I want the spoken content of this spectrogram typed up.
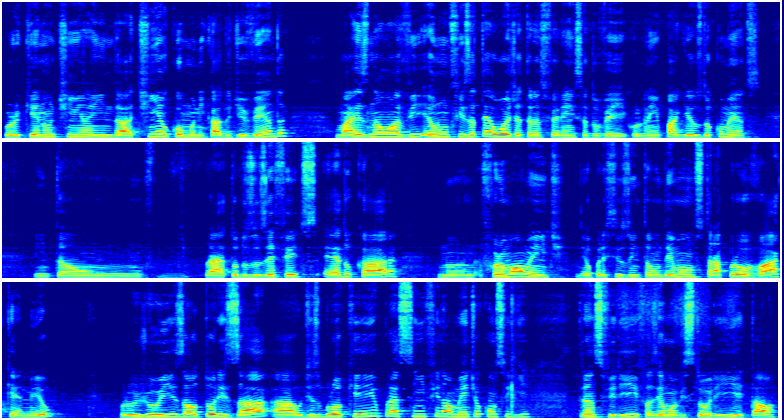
porque não tinha ainda tinha o comunicado de venda, mas não havia, eu não fiz até hoje a transferência do veículo, nem paguei os documentos. Então, para todos os efeitos é do cara no, formalmente. Eu preciso então demonstrar, provar que é meu, para o juiz autorizar a, o desbloqueio para assim finalmente eu conseguir transferir, fazer uma vistoria e tal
